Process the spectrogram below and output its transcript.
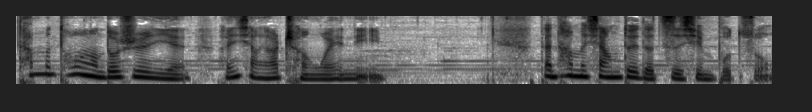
他们通常都是也很想要成为你，但他们相对的自信不足。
